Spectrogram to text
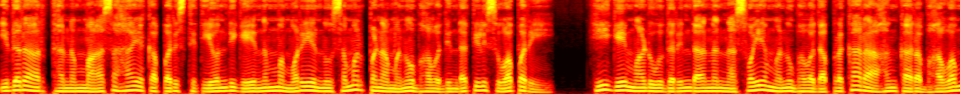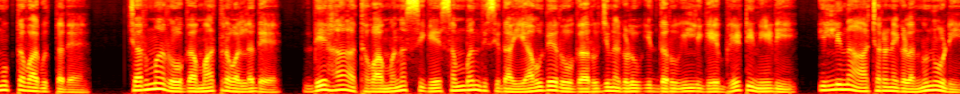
ಇದರ ಅರ್ಥ ನಮ್ಮ ಅಸಹಾಯಕ ಪರಿಸ್ಥಿತಿಯೊಂದಿಗೆ ನಮ್ಮ ಮೊರೆಯನ್ನು ಸಮರ್ಪಣಾ ಮನೋಭಾವದಿಂದ ತಿಳಿಸುವ ಪರಿ. ಹೀಗೆ ಮಾಡುವುದರಿಂದ ನನ್ನ ಸ್ವಯಂ ಅನುಭವದ ಪ್ರಕಾರ ಅಹಂಕಾರ ಭಾವ ಮುಕ್ತವಾಗುತ್ತದೆ ಚರ್ಮ ರೋಗ ಮಾತ್ರವಲ್ಲದೆ ದೇಹ ಅಥವಾ ಮನಸ್ಸಿಗೆ ಸಂಬಂಧಿಸಿದ ಯಾವುದೇ ರೋಗ ರುಜಿನಗಳು ಇದ್ದರೂ ಇಲ್ಲಿಗೆ ಭೇಟಿ ನೀಡಿ, ಇಲ್ಲಿನ ಆಚರಣೆಗಳನ್ನು ನೋಡಿ.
